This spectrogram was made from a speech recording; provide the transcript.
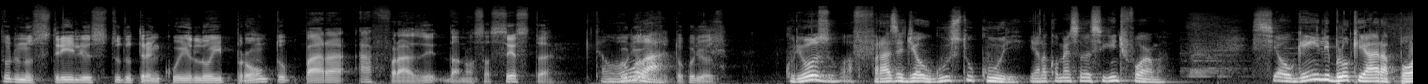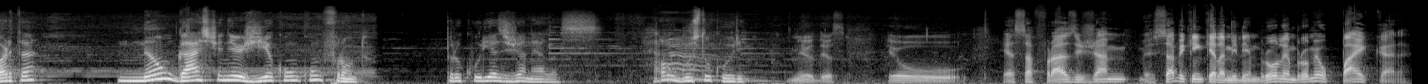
Tudo nos trilhos, tudo tranquilo e pronto para a frase da nossa sexta. Então vamos curioso, lá. Estou curioso. Curioso? A frase é de Augusto Cury e ela começa da seguinte forma: Se alguém lhe bloquear a porta, não gaste energia com o confronto. Procure as janelas. Augusto Cury. Meu Deus. Eu essa frase já sabe quem que ela me lembrou? Lembrou meu pai, cara.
